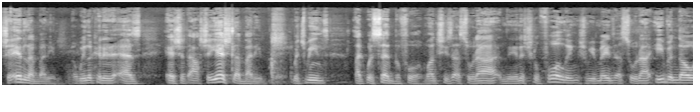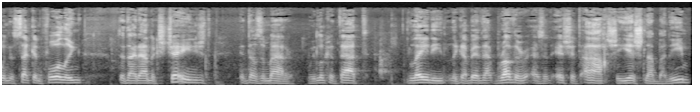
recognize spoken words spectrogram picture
she'en la banim. But we look at it as eshet ach sheyesh la banim, which means, like was said before, once she's asura in the initial falling, she remains asura, even though in the second falling, the dynamics changed, it doesn't matter. We look at that lady, legabe that brother, as an eshet ach sheyesh la banim,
